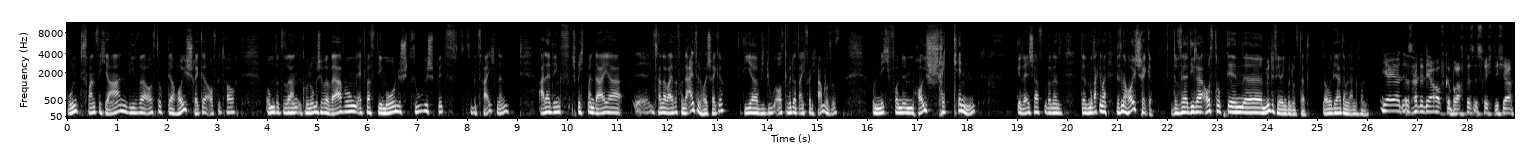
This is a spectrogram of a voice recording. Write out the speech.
rund 20 Jahren dieser Ausdruck der Heuschrecke aufgetaucht, um sozusagen ökonomische Verwerfung etwas dämonisch zugespitzt zu bezeichnen. Allerdings spricht man da ja äh, interessanterweise von der Einzelheuschrecke, die ja, wie du ausgeführt hast, eigentlich völlig harmlos ist und nicht von dem Heuschrecken, Gesellschaften, sondern man sagt immer, das ist eine Heuschrecke. Das ist ja dieser Ausdruck, den äh, Müntefering benutzt hat. Ich glaube, der hat damit angefangen. Ja, ja, das hatte der aufgebracht, das ist richtig, ja.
